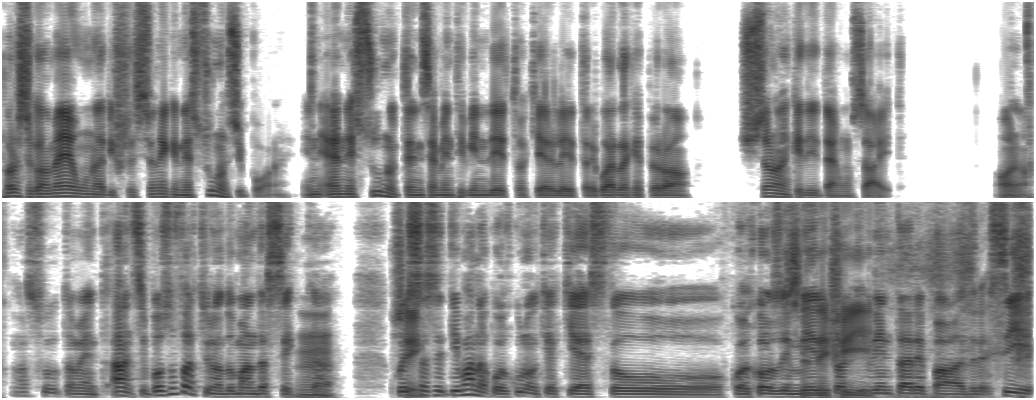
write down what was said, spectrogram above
però secondo me è una riflessione che nessuno si pone e a nessuno tendenzialmente viene detto a chiare lettere. Guarda che però ci sono anche dei downside o no? Assolutamente. Anzi, posso farti una domanda secca? Mm, Questa sì. settimana qualcuno ti ha chiesto qualcosa in Se merito a diventare padre? Sì,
